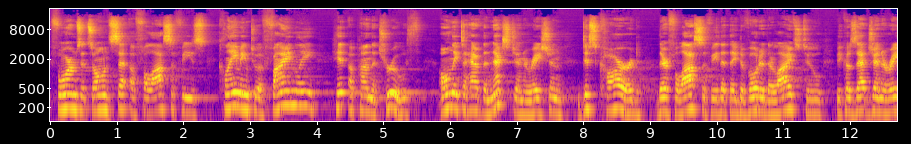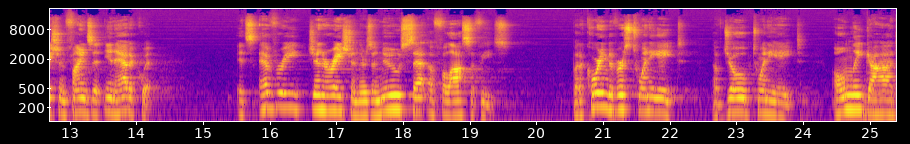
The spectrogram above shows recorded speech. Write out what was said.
forms its own set of philosophies claiming to have finally hit upon the truth only to have the next generation discard their philosophy that they devoted their lives to because that generation finds it inadequate. It's every generation, there's a new set of philosophies. But according to verse 28 of Job 28, only God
